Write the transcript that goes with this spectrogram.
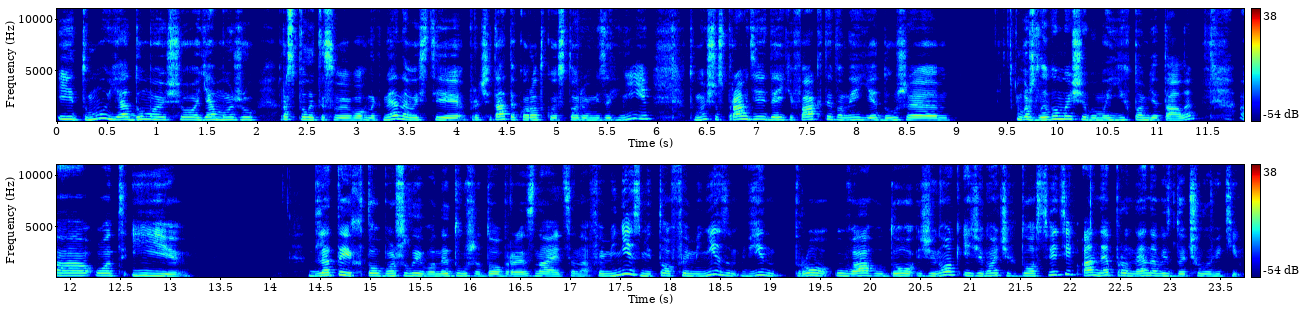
І тому я думаю, що я можу розпалити свій вогник ненависті, прочитати коротку історію мізогінії, тому що справді деякі факти вони є дуже важливими, щоб ми їх пам'ятали. От і. Для тих, хто, можливо, не дуже добре знається на фемінізмі, то фемінізм він про увагу до жінок і жіночих досвідів, а не про ненависть до чоловіків.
